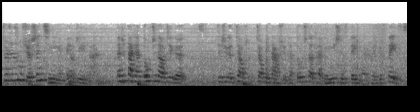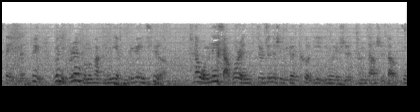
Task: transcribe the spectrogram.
就是入学申请里面没有这一栏，但是大家都知道这个。这是个教教会大学，他都知道他有个 mission statement 和一个 faith statement，所以如果你不认同的话，可能你也不会愿意去了。那我们那一小波人就真的是一个特例，因为是他们当时到中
